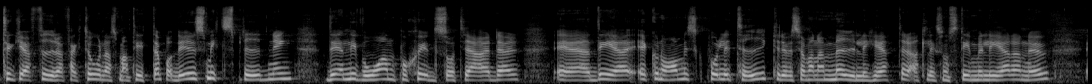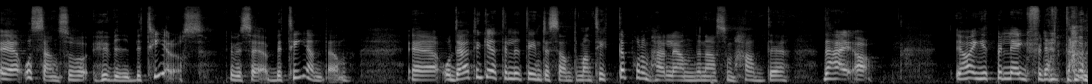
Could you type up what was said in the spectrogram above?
tycker jag, fyra faktorerna som man tittar på. Det är smittspridning, det är nivån på skyddsåtgärder, eh, det är ekonomisk politik, det vill säga man har möjligheter att liksom stimulera nu eh, och sen så hur vi beter oss det vill säga beteenden. Eh, och där tycker jag att det är lite intressant om man tittar på de här länderna som hade... Det här, ja, jag har inget belägg för detta.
